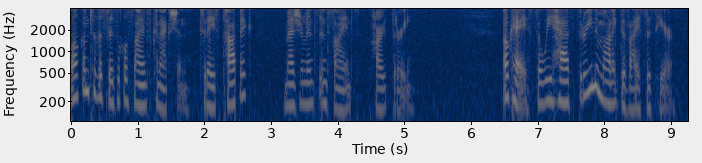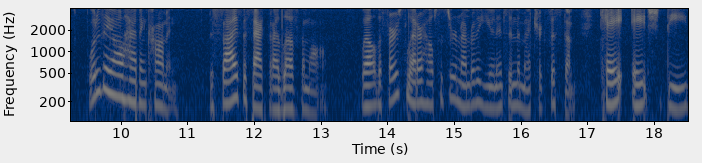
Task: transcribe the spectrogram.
Welcome to the Physical Science Connection. Today's topic, Measurements in Science, Part 3. Okay, so we have three mnemonic devices here. What do they all have in common, besides the fact that I love them all? Well, the first letter helps us to remember the units in the metric system, K, H, D,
